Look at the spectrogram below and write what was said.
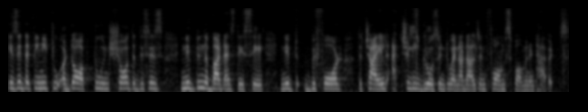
is it that we need to adopt to ensure that this is nipped in the bud, as they say, nipped before the child actually grows into an adult and forms permanent habits?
